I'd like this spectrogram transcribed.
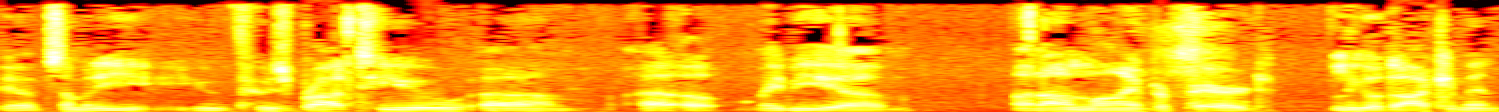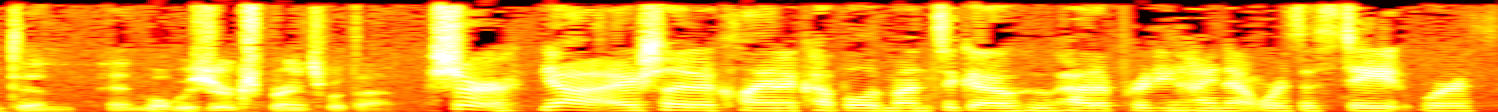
you know, somebody who, who's brought to you um, uh, maybe um, an online prepared legal document, and, and what was your experience with that? Sure. Yeah, I actually had a client a couple of months ago who had a pretty high net worth estate worth,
